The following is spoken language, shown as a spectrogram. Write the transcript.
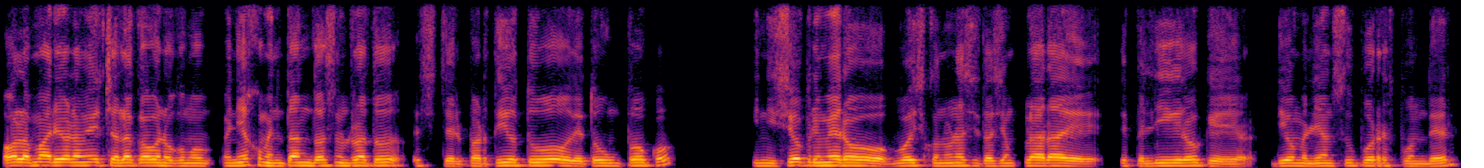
Hola Mario, hola Miguel Chalaca. Bueno, como venía comentando hace un rato, este, el partido tuvo de todo un poco. Inició primero Boys con una situación clara de, peligro que Diego Melián supo responder.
